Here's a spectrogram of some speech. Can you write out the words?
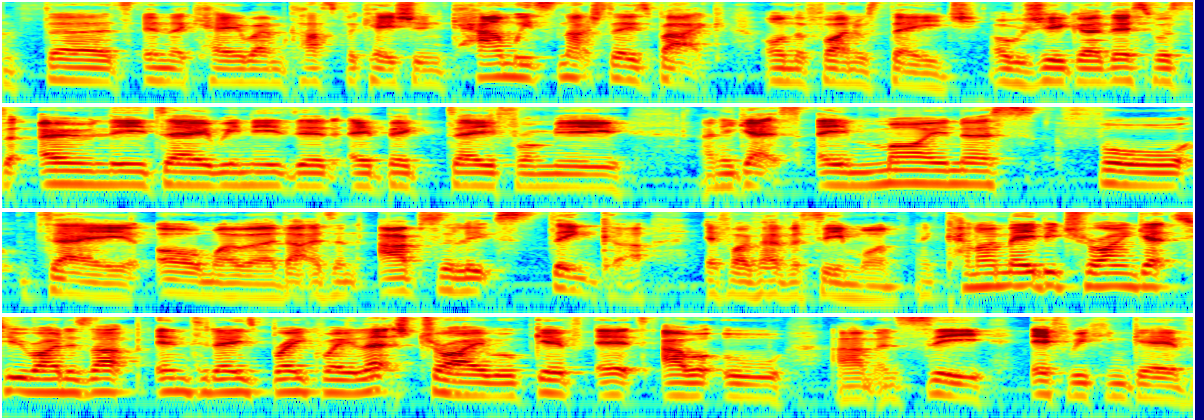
and thirds in the KOM classification. Can we snatch those back on the final stage? Oh, this was the only day we needed a big day from you. And he gets a minus four day. Oh my word, that is an absolute stinker if I've ever seen one. And can I maybe try and get two riders up in today's breakaway? Let's try. We'll give it our all um, and see if we can give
